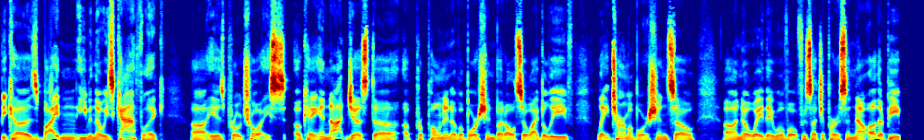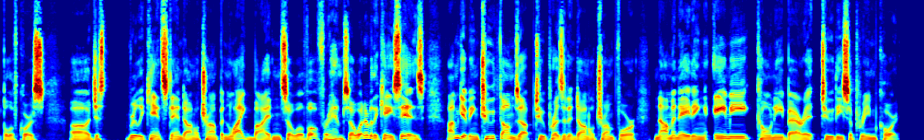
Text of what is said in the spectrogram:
because Biden, even though he's Catholic, uh, is pro choice, okay, and not just uh, a proponent of abortion, but also, I believe, late term abortion. So, uh, no way they will vote for such a person. Now, other people, of course, uh, just really can't stand Donald Trump and like Biden, so will vote for him. So, whatever the case is, I'm giving two thumbs up to President Donald Trump for nominating Amy Coney Barrett to the Supreme Court.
